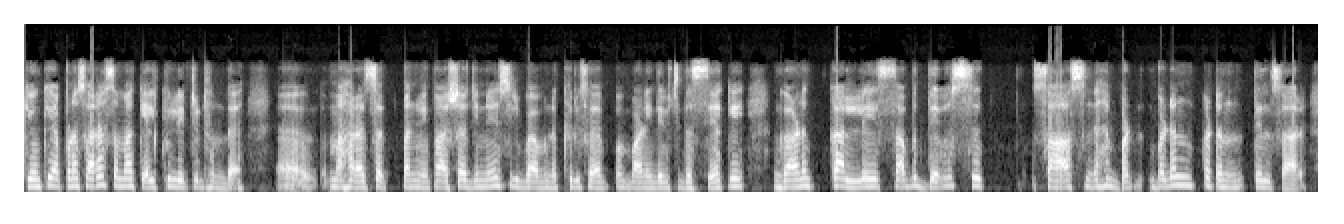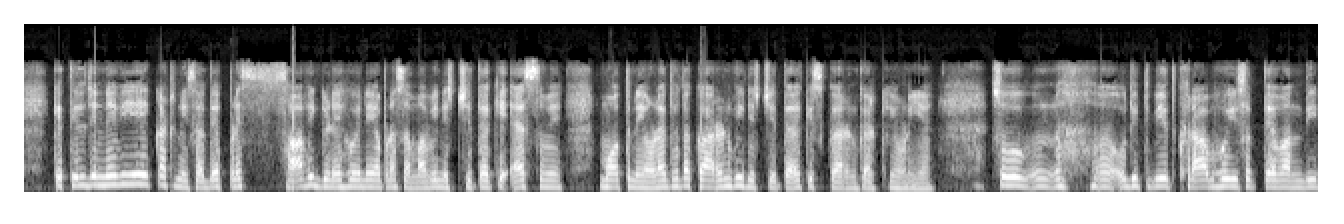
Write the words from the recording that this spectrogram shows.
ਕਿਉਂਕਿ ਆਪਣਾ ਸਾਰਾ ਸਮਾਂ ਕੈਲਕੂਲੇਟਡ ਹੁੰਦਾ ਹੈ। ਮਹਾਰਾਜ ਸਤਪੰਜਵੇਂ ਪਾਤਸ਼ਾਹ ਜੀ ਨੇ ਸ੍ਰੀ ਬਾਬਾ ਅਖਰੀ ਸਾਹਿਬ ਬਾਣੀ ਦੇ ਵਿੱਚ ਦੱਸਿਆ ਕਿ ਗਣ ਕਾਲੇ ਸਭ ਦਿਵਸ ਸਾਸ ਨਹਿ ਬੜਨ ਘਟਨ ਤਿਲਸਾਰ ਕਿ ਤਿਲ ਜਿੰਨੇ ਵੀ ਇਹ ਘਟ ਨਹੀਂ ਸਕਦੇ, ਆਪਣੇ ਸਾਹ ਵੀ ਗਿਣੇ ਹੋਏ ਨੇ, ਆਪਣਾ ਸਮਾਂ ਵੀ ਨਿਸ਼ਚਿਤ ਹੈ ਕਿ ਇਸ ਸਮੇਂ ਮੌਤ ਨੇ ਆਉਣਾ ਤੇ ਉਹਦਾ ਕਾਰਨ ਵੀ ਨਿਸ਼ਚਿਤ ਹੈ ਕਿਸ ਕਾਰਨ ਕਰਕੇ ਆਉਣੀ ਹੈ। ਸੋ ਉਹਦੀ ਤਬੀਅਤ ਖਰਾਬ ਹੋਈ ਸਤਿਆਵਾਨ ਦੀ।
